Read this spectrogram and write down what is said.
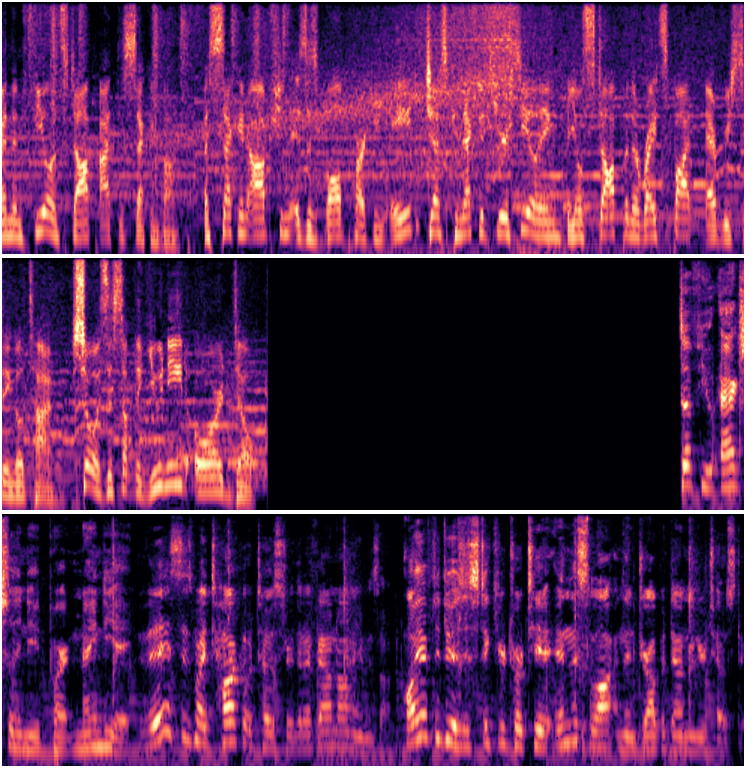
and then feel and stop at the second bump. A second option is this ball parking aid. Just connect it to your ceiling and you'll stop in the right spot every single time. So is this something you need or don't? Stuff you actually need, part 98. This is my taco toaster that I found on Amazon. All you have to do is just stick your tortilla in the slot and then drop it down in your toaster.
